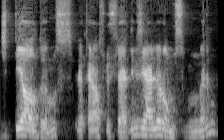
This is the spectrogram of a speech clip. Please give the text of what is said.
ciddiye aldığımız, referans gösterdiğimiz yerler olması bunların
